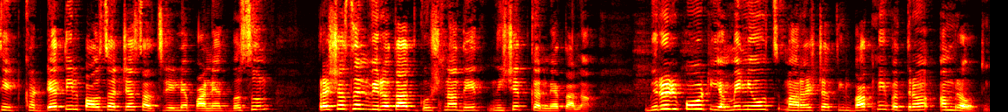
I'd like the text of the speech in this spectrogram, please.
थेट खड्ड्यातील पावसाच्या साचलेल्या पाण्यात बसून प्रशासन विरोधात घोषणा देत निषेध करण्यात आला. Bureau report M A news महाराष्ट्रातील बातमीपत्र अमरावती.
